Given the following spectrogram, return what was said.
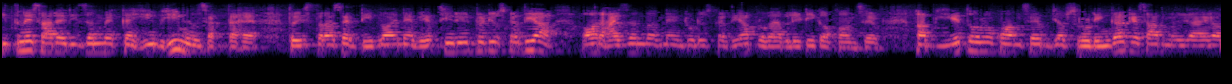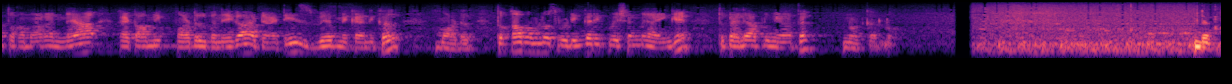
इतने सारे रीजन में कहीं भी मिल सकता है। तो इस तरह से डीब्रॉय ने वेब थ्योरी इंट्रोड्यूस कर दिया और हाइजनबर्ग ने इंट्रोड्यूस कर दिया प्रोबेबिलिटी का कॉन्सेप्ट अब ये दोनों कॉन्सेप्ट जब श्रोडिंगर के साथ मिल जाएगा तो हमारा नया एटॉमिक मॉडल बनेगा that is wave mechanical model तो अब हम लोग श्रोडिंगर इक्वेशन में आएँगे तो पहले आप लोग यहाँ तक नोट कर लो। देखो,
